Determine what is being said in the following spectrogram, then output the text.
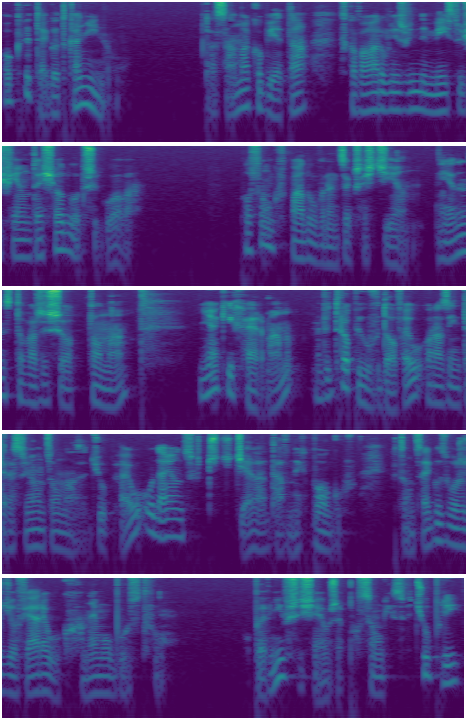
okrytego tkaniną. Ta sama kobieta schowała również w innym miejscu święte siodło trzygłowe. Posąg wpadł w ręce chrześcijan. Jeden z towarzyszy Ottona, niejaki Herman, wytropił wdowę oraz interesującą nas dziuplę, udając czciciela dawnych bogów, chcącego złożyć ofiarę ukochanemu bóstwu. Upewniwszy się, że posąg jest w dziupli,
